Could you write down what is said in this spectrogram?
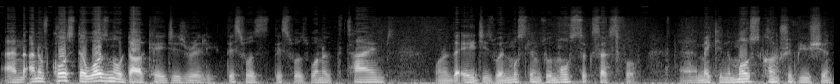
And, and of course there was no Dark Ages really. This was, this was one of the times, one of the ages when Muslims were most successful, uh, making the most contribution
